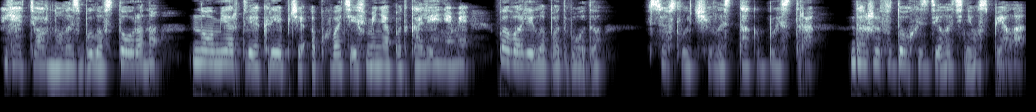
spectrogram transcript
Я дернулась было в сторону, но мертвие, крепче обхватив меня под коленями, повалила под воду. Все случилось так быстро. Даже вдох сделать не успела.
